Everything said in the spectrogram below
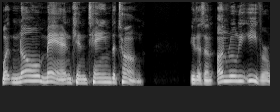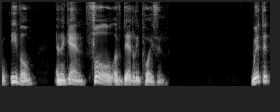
But no man can tame the tongue. It is an unruly evil, evil, and again, full of deadly poison. With it,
